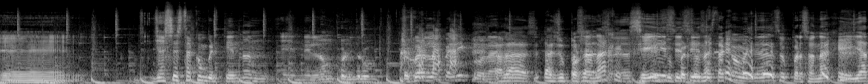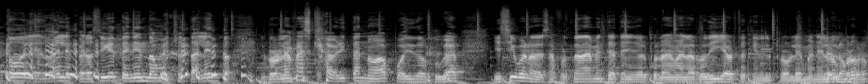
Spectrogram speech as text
eh, ya se está convirtiendo en, en el Uncle Drew. ¿Recuerdas la película? no? A su personaje. O sea, sí, su sí, sí, se está convirtiendo en su personaje y ya todo le duele, pero sigue teniendo mucho talento. El problema es que ahorita no ha podido jugar. Y sí, bueno, desafortunadamente ha tenido el problema en la rodilla, ahorita tiene el problema en el, El hombro. hombro.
